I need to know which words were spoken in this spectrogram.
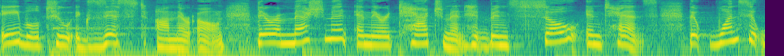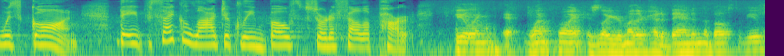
able to exist on their own. Their enmeshment and their attachment had been so intense that once it was gone, they psychologically both sort of fell apart. Feeling at one point as though your mother had abandoned the both of you?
